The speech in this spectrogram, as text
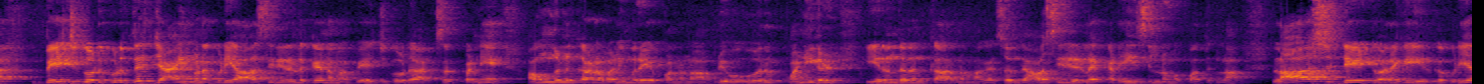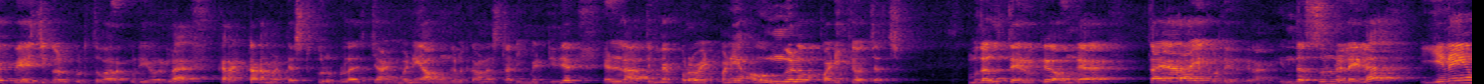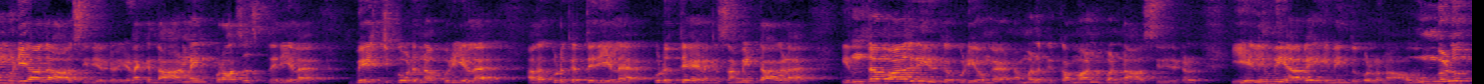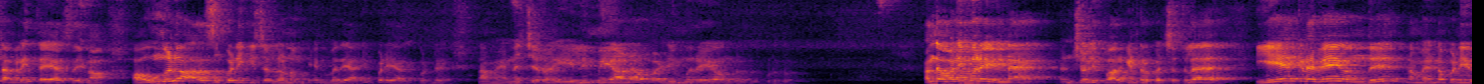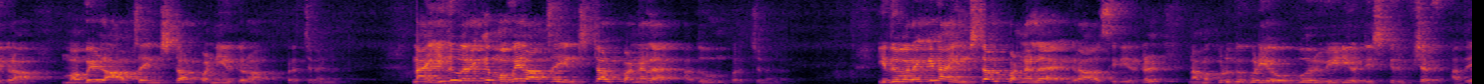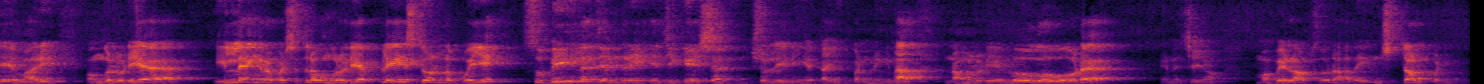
பேஜ் கோடு கொடுத்து ஜாயின் பண்ணக்கூடிய ஆசிரியர்களுக்கு நம்ம பேஜ் கோடு அக்செப்ட் பண்ணி அவங்களுக்கான வழிமுறையை பண்ணணும். அப்படி ஒவ்வொரு பணிகள் இருந்ததன் காரணமாக. ஸோ இந்த ஆசிரியர்களை கடைசியில் நம்ம பார்த்துக்கலாம். லாஸ்ட் டேட் வரைக்கும் இருக்கக்கூடிய பேஜ் கோடு கொடுத்து வரக்கூடியவர்களை கரெக்டாக நம்ம டெஸ்ட் குரூப்பில் ஜாயின் பண்ணி அவங்களுக்கான ஸ்டடி மெட்டீரியல் எல்லாத்தையுமே ப்ரொவைட் பண்ணி அவங்கள படிக்க வச்சாச்சு. முதல் தேர்வுக்கு அவங்க தயாராகி கொண்டு இருக்கிறாங்க இந்த சூழ்நிலையில் இணைய முடியாத ஆசிரியர்கள் எனக்கு இந்த ஆன்லைன் ப்ராசஸ் தெரியலை பேஜ் கோடுனா புரியலை அதை கொடுக்க தெரியலை கொடுத்தே எனக்கு சப்மிட் ஆகலை. இந்த மாதிரி இருக்கக்கூடியவங்க நம்மளுக்கு கமாண்ட் பண்ண ஆசிரியர்கள் எளிமையாக இணைந்து கொள்ளணும். அவங்களும் தங்களை தயார் செய்யணும். அவங்களும் அரசு பணிக்கு செல்லணும் என்பதை அடிப்படையாக கொண்டு நம்ம என்ன செய்கிறோம் எளிமையான வழிமுறையை அவங்களுக்கு கொடுக்குறோம். அந்த வழிமுறை என்ன சொல்லி பார்க்கின்ற பட்சத்தில் ஏற்கனவே வந்து நம்ம என்ன பண்ணியிருக்கிறோம்? மொபைல் ஆப்ஸை இன்ஸ்டால் பண்ணியிருக்கிறோம். பிரச்சனை இல்லை. நான் இது வரைக்கும் மொபைல் ஆப்ஸை இன்ஸ்டால் பண்ணலை. அதுவும் பிரச்சனை இல்லை. இது வரைக்கும் நான் இன்ஸ்டால் பண்ணலைங்கிற ஆசிரியர்கள் நம்ம கொடுக்கக்கூடிய ஒவ்வொரு வீடியோ டிஸ்கிரிப்ஷன் அதே மாதிரி உங்களுடைய இல்லைங்கிற பட்சத்தில் உங்களுடைய ப்ளே ஸ்டோரில் போய் சுபி லெஜெண்டரி எஜுகேஷன் சொல்லி நீங்கள் டைப் பண்ணிங்கன்னா நம்மளுடைய லோகோவோட என்ன செய்யும்? மொபைல் ஆப்ஸ் வரும் அதை இன்ஸ்டால் பண்ணிடும்.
